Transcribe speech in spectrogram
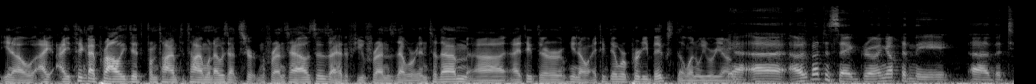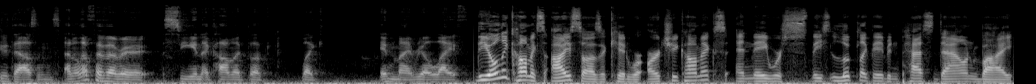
you know, I, I think I probably did from time to time when I was at certain friends' houses. I had a few friends that were into them. Uh, I think they're, you know, I think they were pretty big still when we were young. Yeah, uh, I was about to say, growing up in the uh, the 2000s, I don't know if I've ever seen a comic book like in my real life. The only comics I saw as a kid were Archie comics, and they were they looked like they had been passed down by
